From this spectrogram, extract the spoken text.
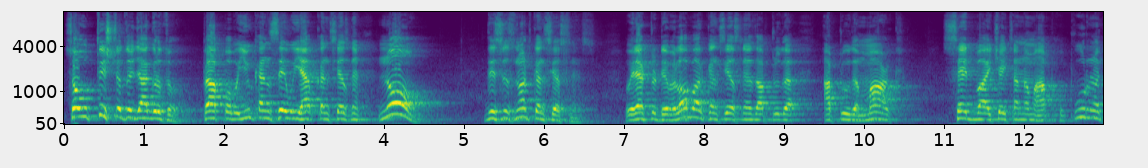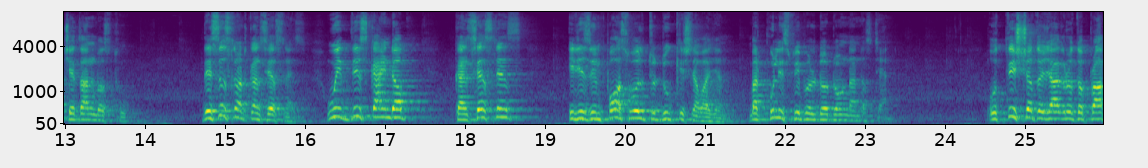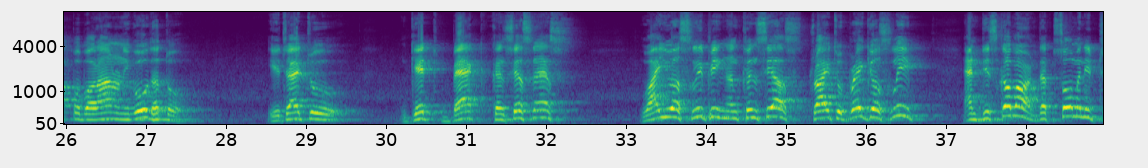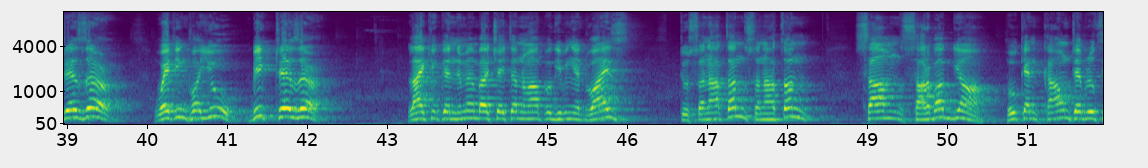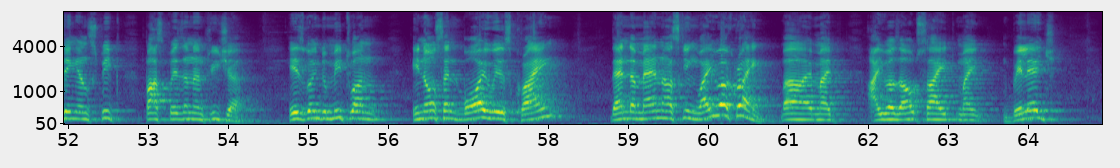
So, Uttishtata Jagrato. Prapava, you can say we have consciousness. No! This is not consciousness. We'll have to develop our consciousness up to the up to the mark said by Chaitanya Mahaprabhu, Purna Chetan Vastu. This is not consciousness. With this kind of consciousness, it is impossible to do Krishna bhajan. But foolish people don't, don't understand. Uttishtato jagrato prappa varano nibodhato. You try to get back consciousness. Why you are sleeping unconscious? Try to break your sleep and discover that so many treasure waiting for you, big treasure. Like you can remember Chaitanya Mahaprabhu giving advice to Sanatan, Sanatan, some Sarvagya who can count everything and speak past, present and future. He is going to meet one innocent boy who is crying then the man asking, why you are crying? Uh, my, I was outside my village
